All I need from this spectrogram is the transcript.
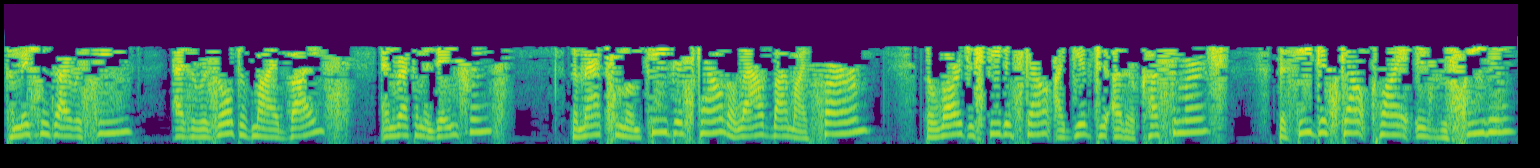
commissions I receive as a result of my advice and recommendations. The maximum fee discount allowed by my firm. The largest fee discount I give to other customers. The fee discount client is receiving.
